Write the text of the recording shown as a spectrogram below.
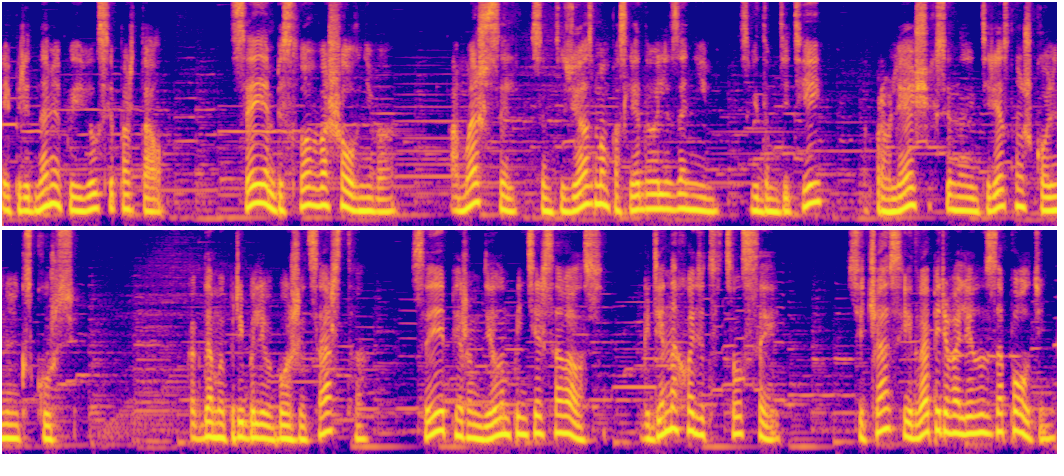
и перед нами появился портал. Сэя без слов вошел в него, а Мэш с энтузиазмом последовали за ним, с видом детей, отправляющихся на интересную школьную экскурсию. Когда мы прибыли в Божье Царство, Сэя первым делом поинтересовался, где находится Целсей. Сейчас едва перевалилось за полдень,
